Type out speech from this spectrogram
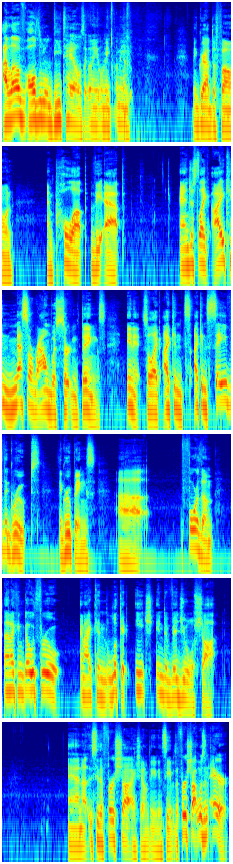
I love all the little details. Like, let me, let me, let me, let me grab the phone and pull up the app and just like I can mess around with certain things in it. So like I can I can save the groups, the groupings uh, for them, and I can go through and I can look at each individual shot. And uh, you see the first shot, actually, I don't think you can see it, but the first shot was an error.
